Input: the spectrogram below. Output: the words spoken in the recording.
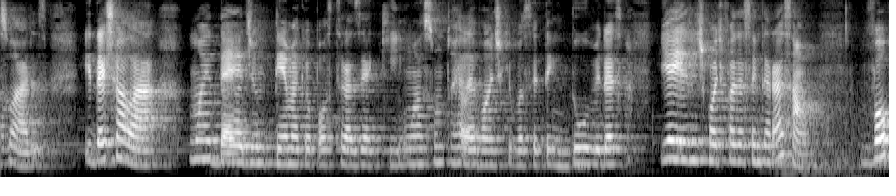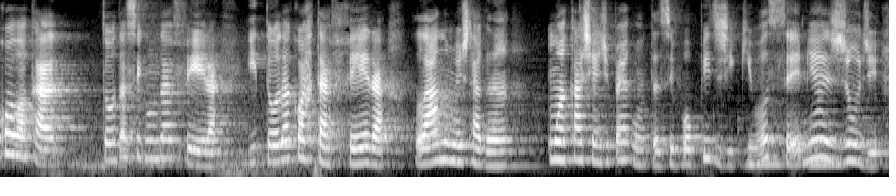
Soares, e deixa lá uma ideia de um tema que eu posso trazer aqui, um assunto relevante que você tem dúvidas, e aí a gente pode fazer essa interação. Vou colocar toda segunda-feira e toda quarta-feira lá no meu Instagram uma caixinha de perguntas e vou pedir que você me ajude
